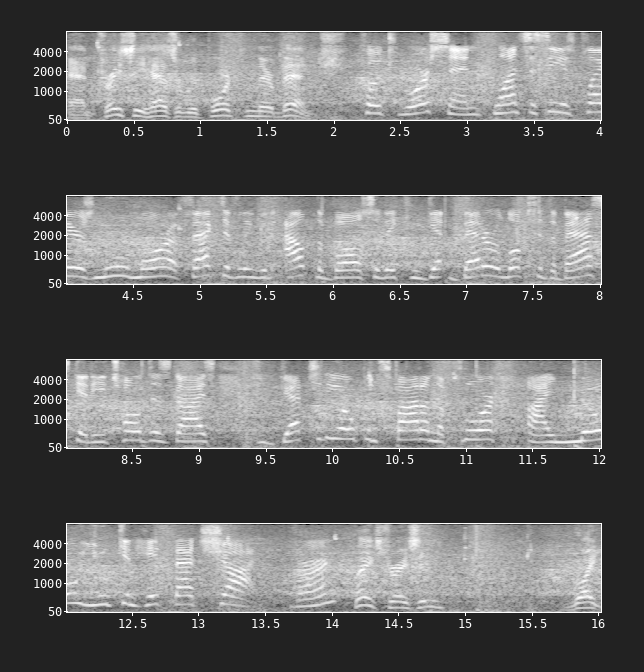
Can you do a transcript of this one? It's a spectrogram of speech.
And Tracy has a report from their bench. Coach Warson wants to see his players move more effectively without the ball so they can get better looks at the basket. He told his guys, if you get to the open spot on the floor, I know you can hit that shot. Vern? Thanks, Tracy. Right.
